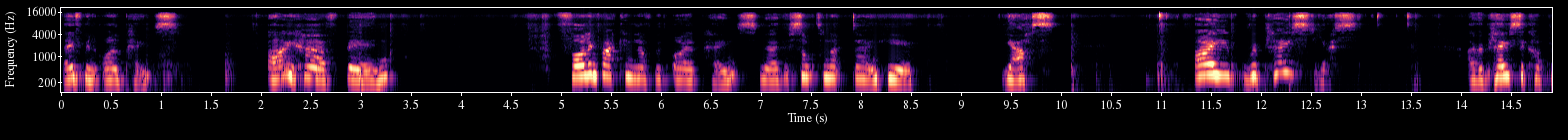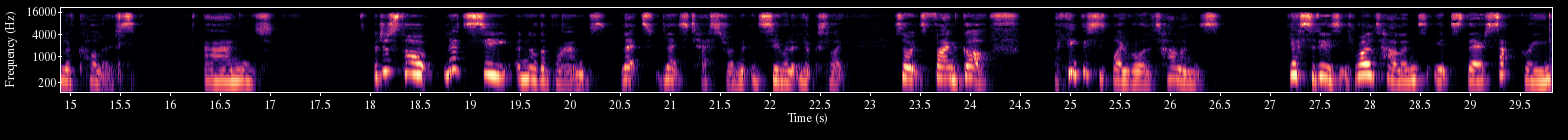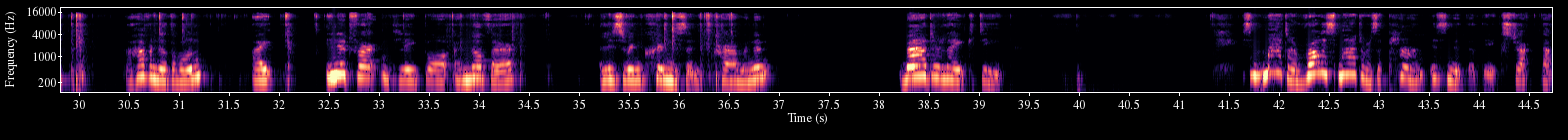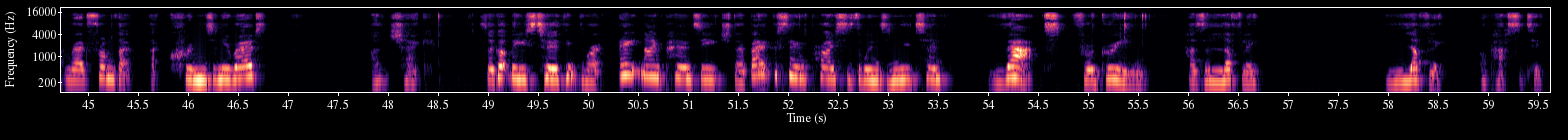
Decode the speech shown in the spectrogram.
they've been oil paints. I have been falling back in love with oil paints. Now there's something like down here. Yes. I replaced, yes, I replaced a couple of colours and I just thought, let's see another brand. Let's, let's test run it and see what it looks like. So it's Van Gogh. I think this is by Royal Talens. Yes, it is. It's Royal Talens. It's their sap green. I have another one. I inadvertently bought another alizarin crimson permanent. Madder lake deep. Isn't madder? Rose madder is a plant isn't it that they extract that red from that that crimsony red? I'll check. So i got these two. I think they were eight nine pounds each. They're about the same price as the Winsor Newton. That for a green has a lovely lovely opacity.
